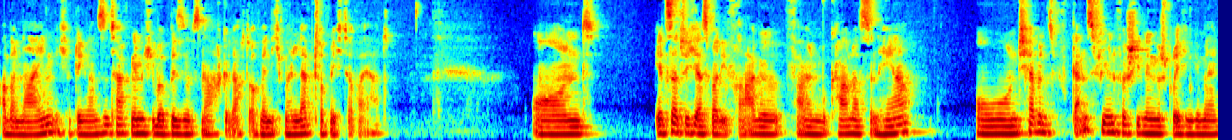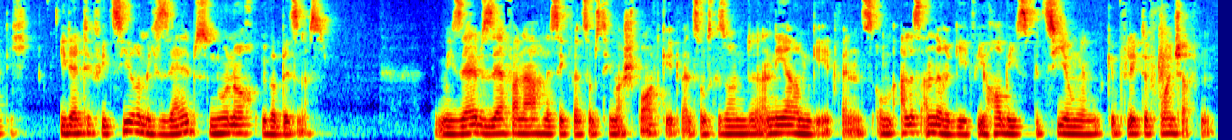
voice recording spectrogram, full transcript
Aber nein, ich habe den ganzen Tag nämlich über Business nachgedacht, auch wenn ich meinen Laptop nicht dabei hatte. Und jetzt natürlich erstmal die Frage, Fabian, wo kam das denn her? Und ich habe in ganz vielen verschiedenen Gesprächen gemerkt, ich identifiziere mich selbst nur noch über Business. Ich habe mich selbst sehr vernachlässigt, wenn es ums Thema Sport geht, wenn es ums gesunde Ernähren geht, wenn es um alles andere geht, wie Hobbys, Beziehungen, gepflegte Freundschaften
